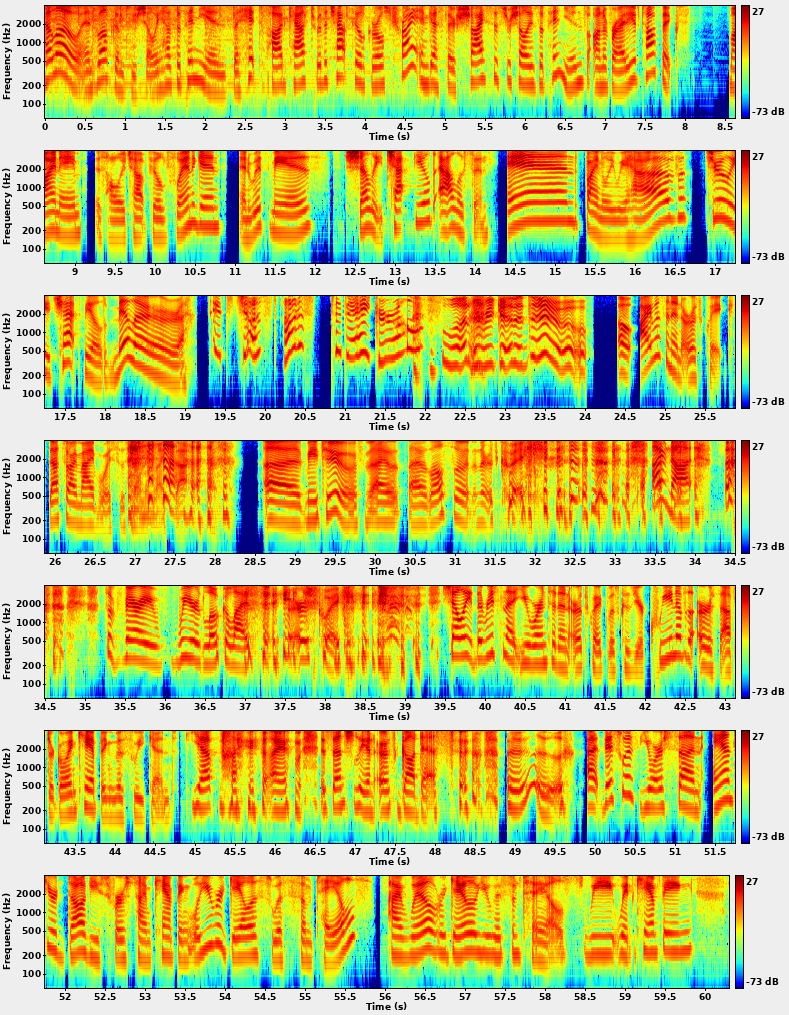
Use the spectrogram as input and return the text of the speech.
Hello, and welcome to Shelley Has Opinions, the hit podcast where the Chatfield girls try and guess their shy sister Shelley's opinions on a variety of topics. My name is Holly Chatfield Flanagan, and with me is. Shelley Chatfield Allison. And finally, we have. Julie Chatfield Miller. It's just us today, girls. what are we gonna do? Oh, I was in an earthquake. That's why my voice was sounding like that. Uh, me too. I I was also in an earthquake. I'm not. it's a very weird localized earthquake. Shelly, the reason that you weren't in an earthquake was because you're queen of the earth after going camping this weekend. Yep, I, I am essentially an earth goddess. uh, this was your son and your doggy's first time camping. Will you regale us with some tales? I will regale you with some tales. We went camping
